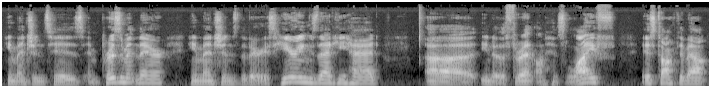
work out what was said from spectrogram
He mentions his imprisonment there. He mentions the various hearings that he had. Uh, you know, the threat on his life is talked about,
